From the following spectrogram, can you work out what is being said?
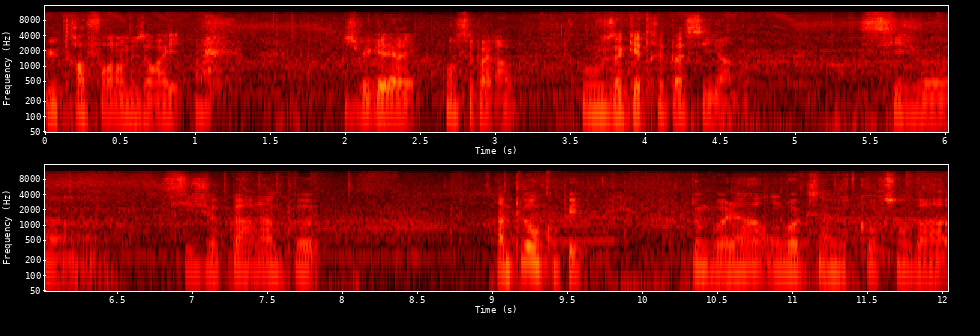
ultra fort dans mes oreilles. je vais galérer, bon c'est pas grave. Vous vous inquiéterez pas si, hein, si, je, je parle un peu, un peu en coupé. Donc voilà, on voit que c'est un jeu de course, on va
